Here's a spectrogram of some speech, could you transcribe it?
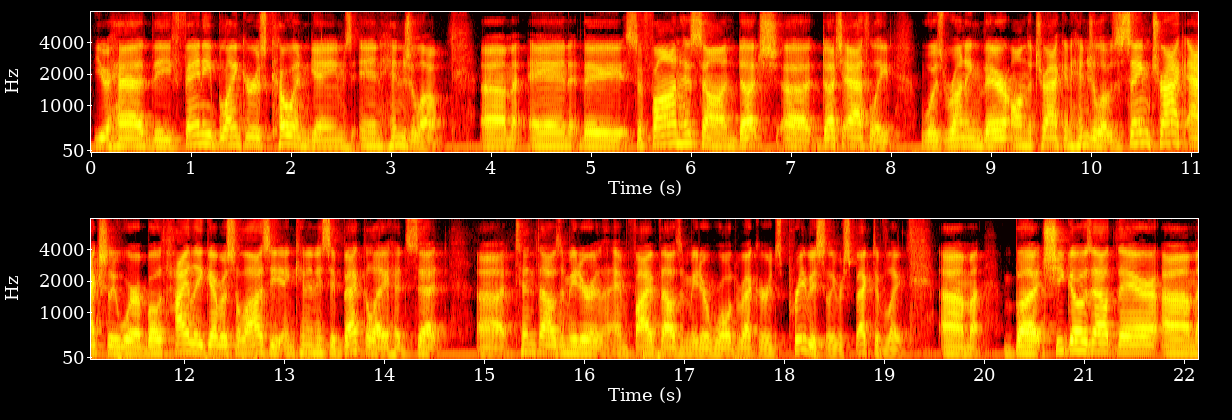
you had the Fanny Blankers Koen Games in Hengelo, um, and the Sifan Hassan, Dutch uh, Dutch athlete, was running there on the track in Hengelo. It was the same track actually where both Haile Gebrselassie and Kenenisa Bekele had set uh, 10,000 meter and 5,000 meter world records previously, respectively. Um, but she goes out there um,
